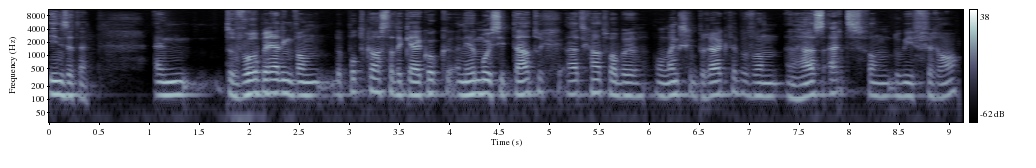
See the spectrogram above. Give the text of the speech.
inzetten. En ter voorbereiding van de podcast had ik eigenlijk ook een heel mooi citaat terug uitgehaald, wat we onlangs gebruikt hebben van een huisarts, van Louis Ferrand.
